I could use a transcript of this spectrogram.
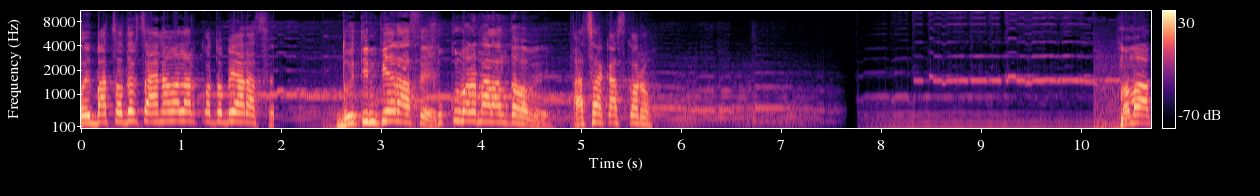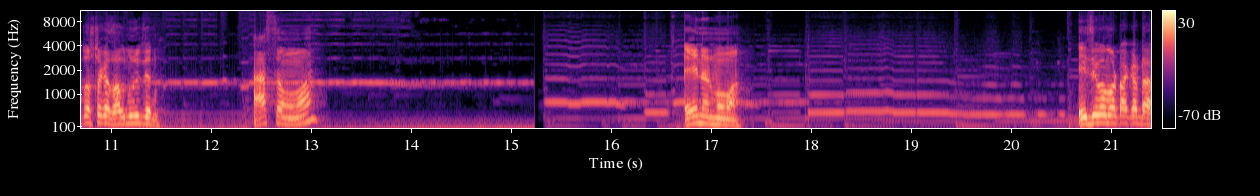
ওই বাচ্চাদের চায়নাওয়ালার কত পেয়ার আছে? দুই তিন পেয়ার আছে। শুক্রবারে মাল আনতে হবে। আচ্ছা কাজ করো। মামা দশ টাকা ঝালমুড়ি দেন। আচ্ছা মামা। এই নেন মামা। এই যে মামা টাকাটা।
